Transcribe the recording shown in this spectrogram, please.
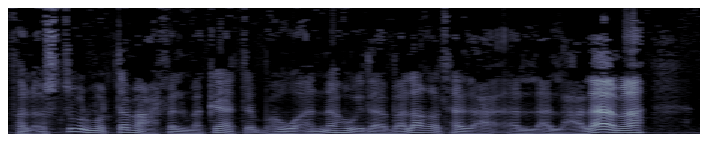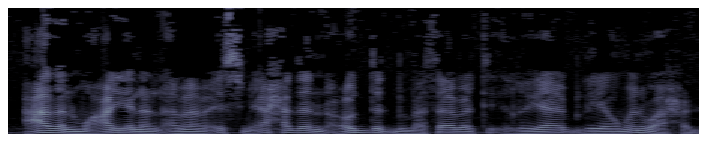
فالأسلوب المتبع في المكاتب هو أنه إذا بلغت هذه العلامة عدد معينا أمام اسم أحد عدت بمثابة غياب ليوم واحد.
